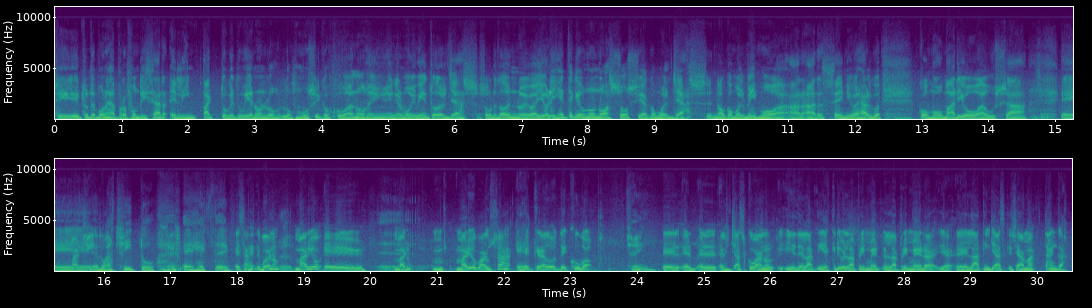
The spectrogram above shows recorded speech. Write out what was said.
Si tú te pones a profundizar el impacto que tuvieron los, los músicos cubanos en, en el movimiento del jazz, sobre todo en Nueva York, hay gente que uno no asocia como el jazz, no como el mismo a- a- Arsenio, es algo como Mario Bauzá, eh, Machito. Machito, es este, Esa gente, bueno, Mario, eh, Mario, M- Mario Bauzá es el creador de Cuba Up. Sí. el, el- el- el jazz cubano y de Latin, y escribe la, primer, la primera eh, Latin jazz que se llama Tanga.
